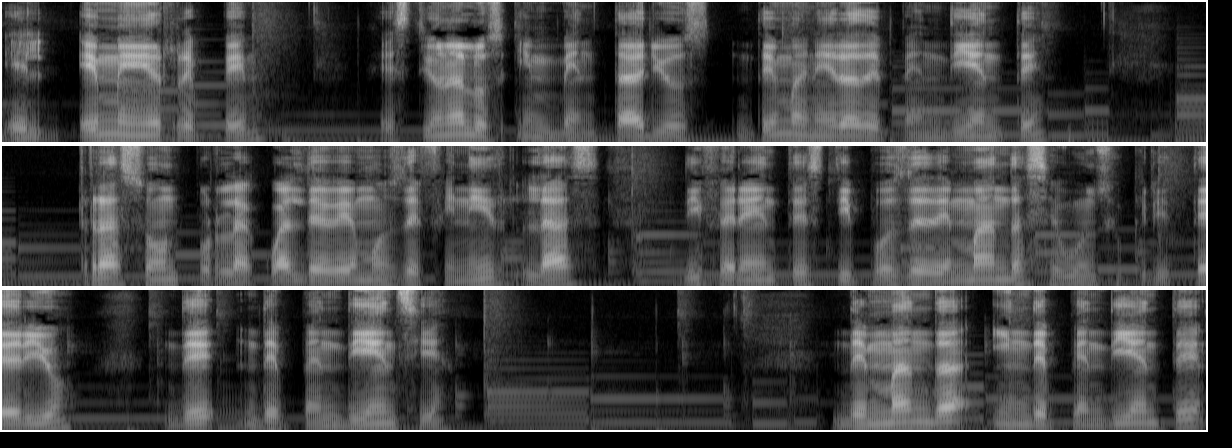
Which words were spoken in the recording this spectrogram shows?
El MRP gestiona los inventarios de manera dependiente razón por la cual debemos definir las diferentes tipos de demandas según su criterio de dependencia. Demanda independiente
